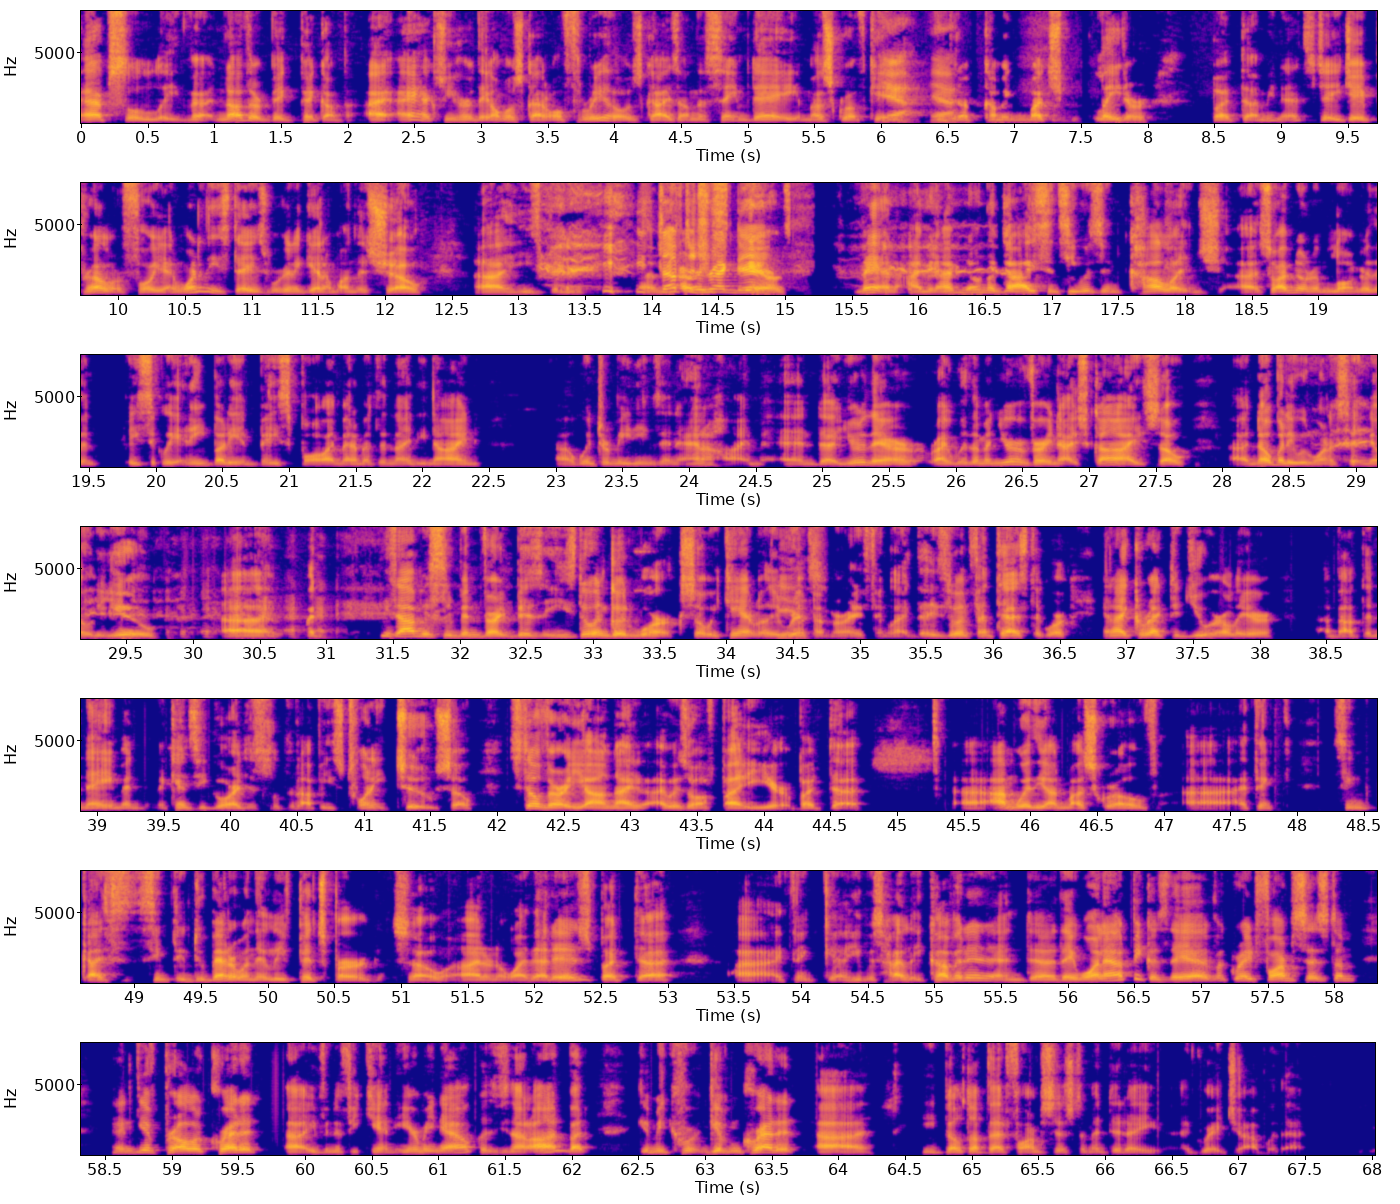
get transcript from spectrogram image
Absolutely. Another big pickup. I, I, actually heard they almost got all three of those guys on the same day. Musgrove came, yeah, yeah. ended up coming much later. But I mean, that's JJ Preller for you. And one of these days, we're going to get him on this show. Uh, he's been he's uh, tough to track scarce. down. Man, I mean, I've known the guy since he was in college. Uh, so I've known him longer than basically anybody in baseball. I met him at the 99 uh, winter meetings in Anaheim, and uh, you're there right with him, and you're a very nice guy. So Uh, nobody would want to say no to you. Uh, but he's obviously been very busy. He's doing good work, so we can't really yes. rip him or anything like that. He's doing fantastic work. And I corrected you earlier about the name, and Mackenzie Gore, I just looked it up. He's 22, so still very young. I, I was off by a year, but uh, uh, I'm with you on Musgrove. Uh, I think seem, guys seem to do better when they leave Pittsburgh. So I don't know why that is, but uh, I think uh, he was highly coveted, and uh, they won out because they have a great farm system. And give Preller credit, even if he can't hear me now because he's not on, but give me give him credit. he built up that farm system and did a, a great job with that.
